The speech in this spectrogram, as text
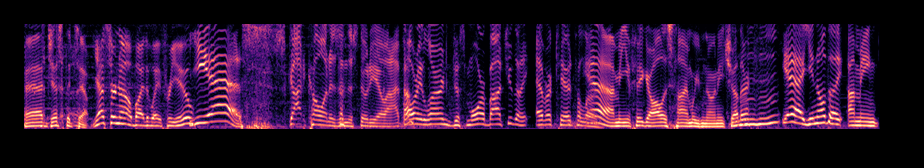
Uh, just the tip. Yes or no, by the way, for you? Yes. Scott Cohen is in the studio, and I've already learned just more about you than I ever cared to learn. Yeah, I mean, you figure all this time we've known each other. Yeah, you know the. I mean,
